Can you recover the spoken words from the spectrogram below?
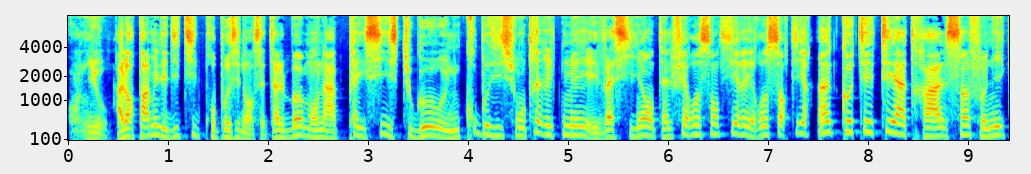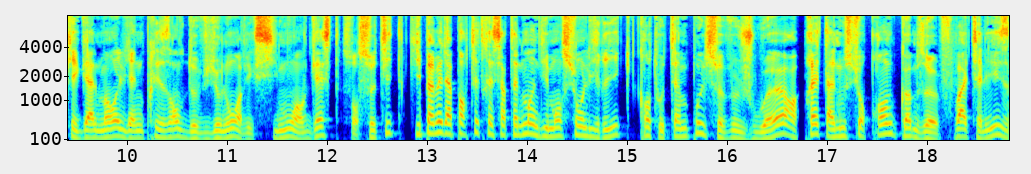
on You. Alors parmi les dix titres proposés dans cet album, on a Places to Go, une composition très rythmée et vacillante. Elle fait ressentir et ressortir un côté théâtral, symphonique également. Il y a une présence de violon avec Simon en guest sur ce titre qui permet d'apporter très certainement une dimension lyrique. Quant au tempo, il se veut joueur, prêt à nous surprendre comme The Fratellis.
